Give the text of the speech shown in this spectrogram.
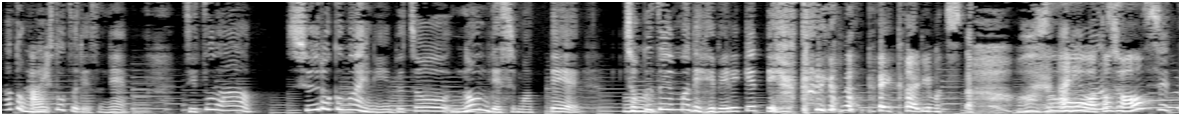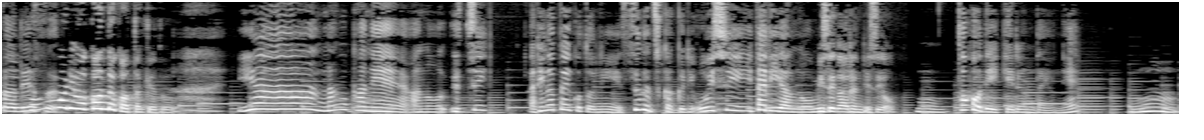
あともう一つですね、実は収録前に部長飲んでしまって、うん直前までヘベレケっていう回が何回かありました。あ、そう。ありま私あんしたです。あんまりわかんなかったけど。いやー、なんかね、あの、うち、ありがたいことに、すぐ近くに美味しいイタリアンのお店があるんですよ。うん。徒歩で行けるんだよね。うん。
